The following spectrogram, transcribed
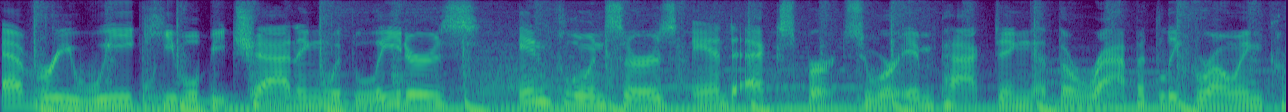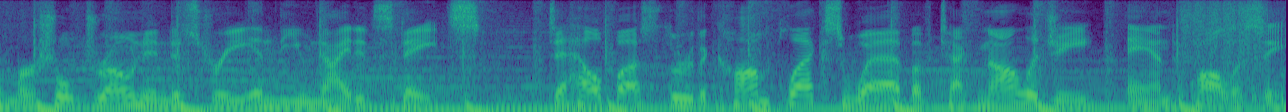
Every week, he will be chatting with leaders, influencers, and experts who are impacting the rapidly growing commercial drone industry in the United States to help us through the complex web of technology and policy.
